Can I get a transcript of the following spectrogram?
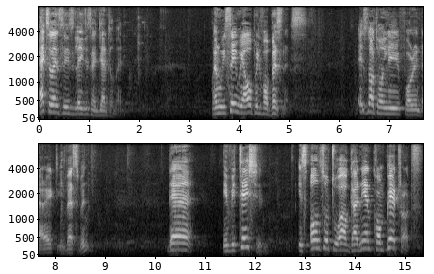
Excellencies, ladies and gentlemen, when we say we are open for business, it's not only foreign direct investment. The invitation is also to our Ghanaian compatriots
